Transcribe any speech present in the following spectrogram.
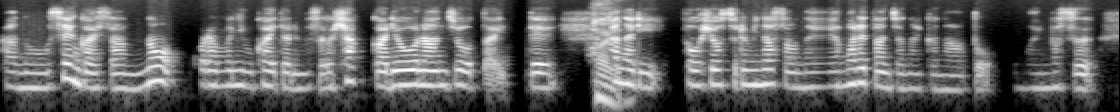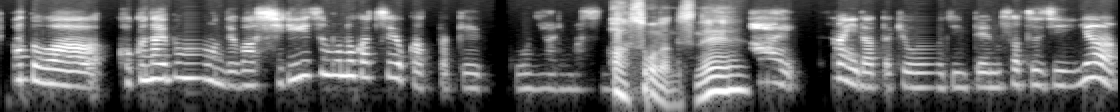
あの仙外さんのコラムにも書いてありますが百花繚乱状態で、はい、かなり投票する皆さん悩まれたんじゃないかなと思います。あとは国内部門ではシリーズものが強かった傾向にありますね。あそうなんですね。はい。3位だった狂人亭の殺人や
